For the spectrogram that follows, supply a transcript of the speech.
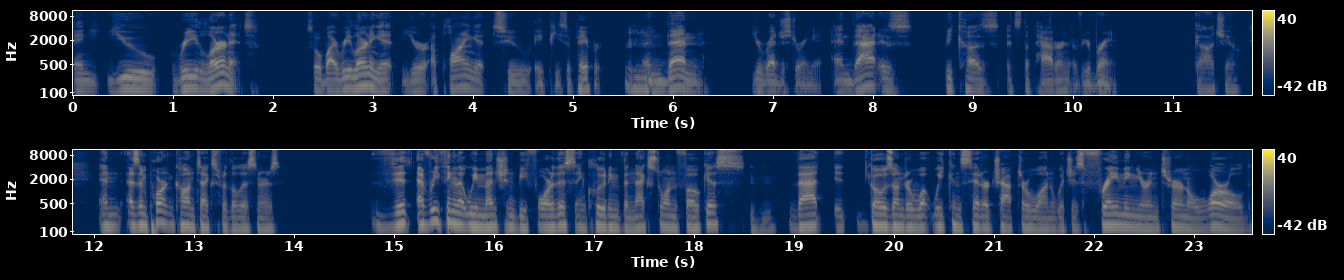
and you relearn it. So by relearning it, you're applying it to a piece of paper Mhm. and then you're registering it. And that is because it's the pattern of your brain. Got you. And as important context for the listeners, this, everything that we mentioned before this, including the next one, focus, Mhm. that it goes under what we consider chapter one, which is framing your internal world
